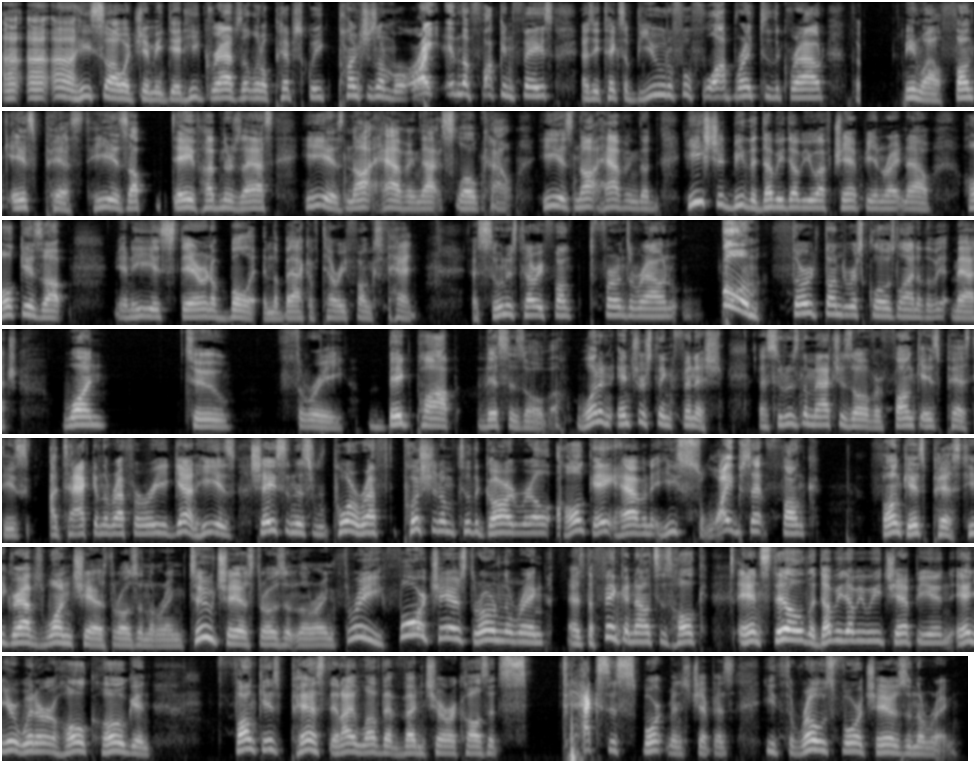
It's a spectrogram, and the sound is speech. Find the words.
Uh uh uh. He saw what Jimmy did. He grabs that little pipsqueak, punches him right in the fucking face as he takes a beautiful flop right to the crowd. The Meanwhile, Funk is pissed. He is up Dave Hebner's ass. He is not having that slow count. He is not having the. He should be the WWF champion right now. Hulk is up, and he is staring a bullet in the back of Terry Funk's head. As soon as Terry Funk turns around, boom! Third thunderous clothesline of the match. One, two, three. Big pop. This is over. What an interesting finish. As soon as the match is over, Funk is pissed. He's attacking the referee again. He is chasing this poor ref, pushing him to the guardrail. Hulk ain't having it. He swipes at Funk. Funk is pissed. He grabs one chair, throws in the ring, two chairs, throws in the ring, three, four chairs thrown in the ring as the Fink announces Hulk, and still the WWE champion and your winner, Hulk Hogan. Funk is pissed, and I love that Ventura calls it Texas sportsmanship as he throws four chairs in the ring.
